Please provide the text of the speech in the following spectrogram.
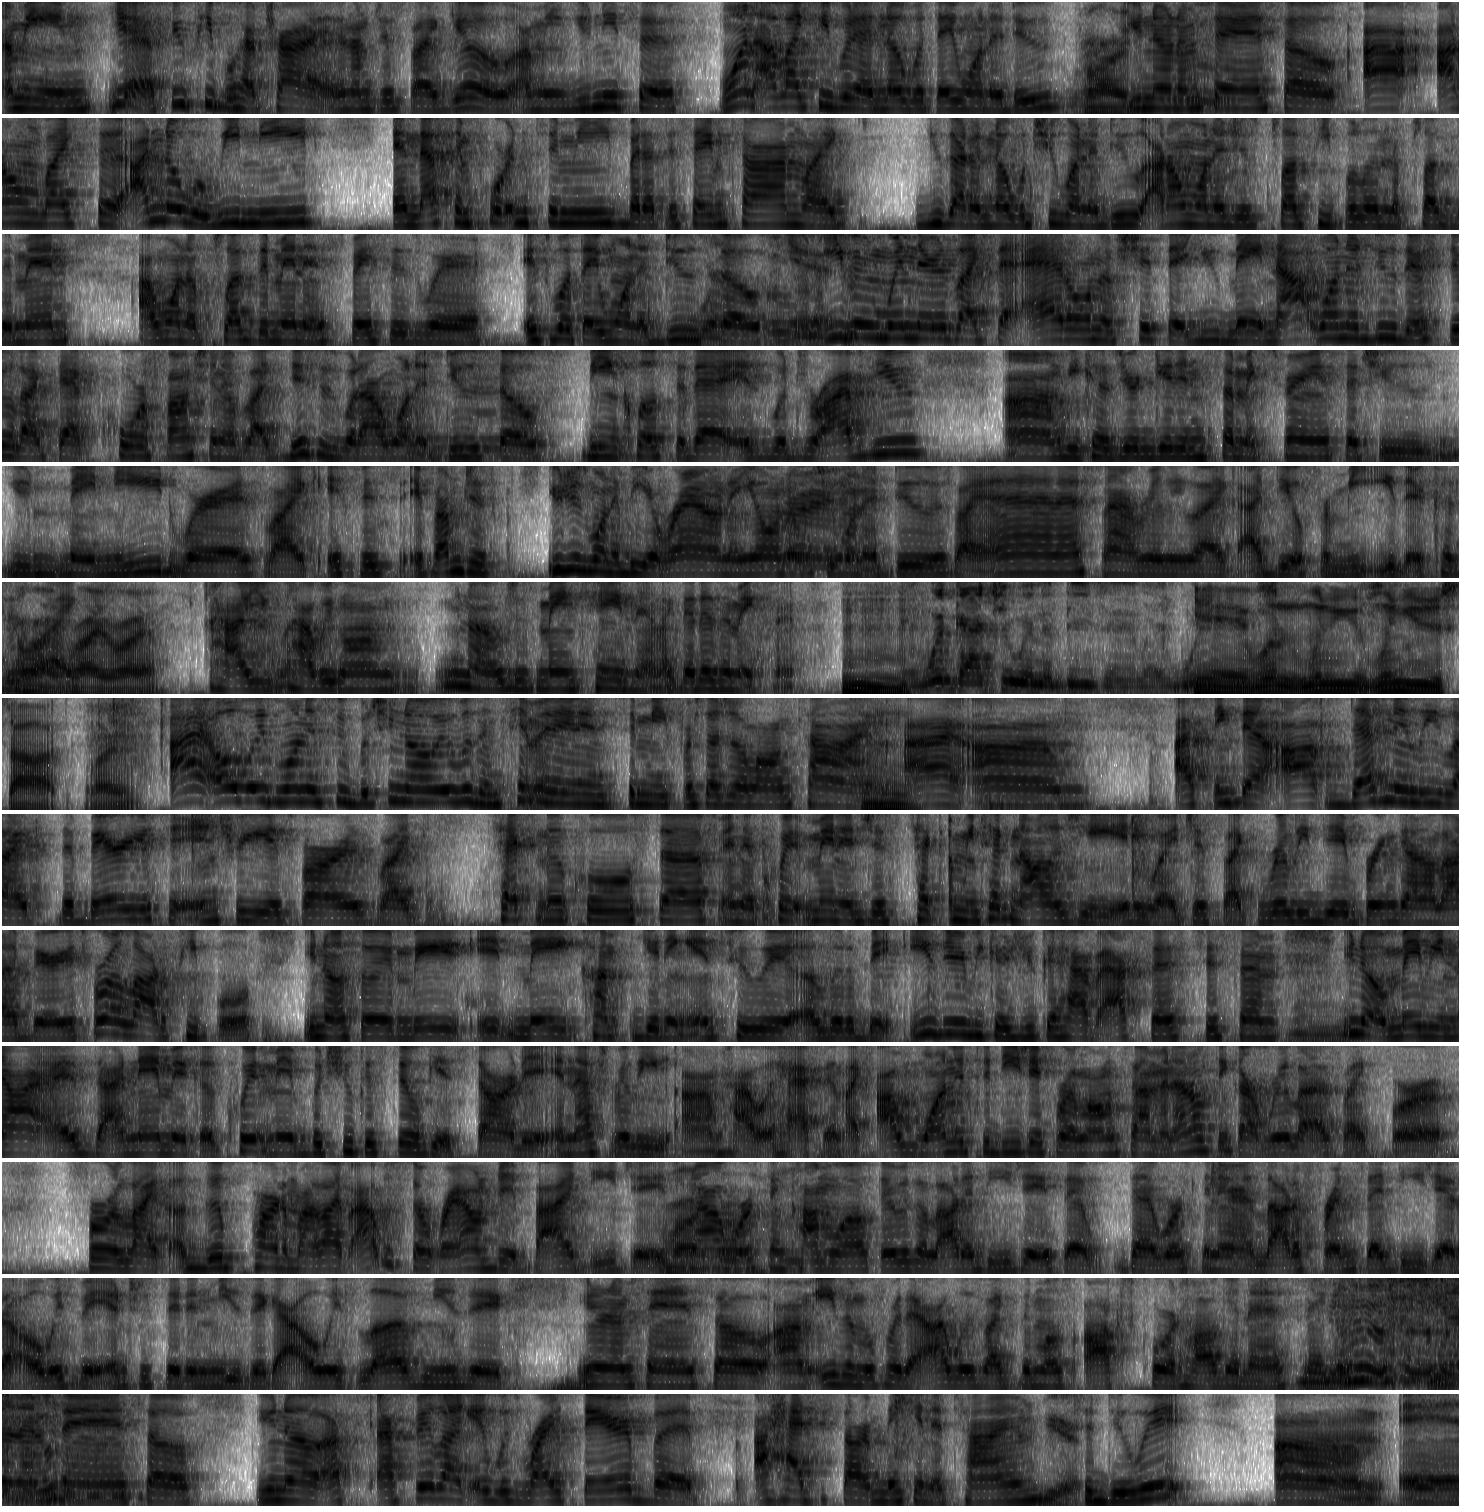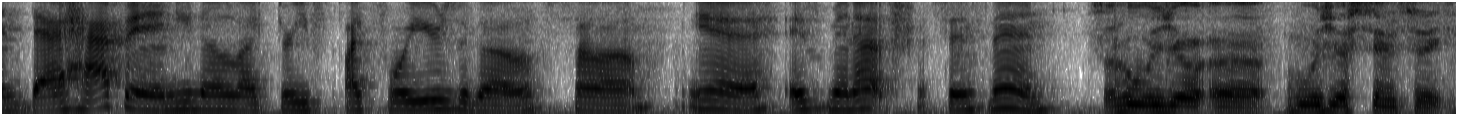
I mean, yeah, a few people have tried, and I'm just like, yo, I mean, you need to. One, I like people that know what they want to do. Right. You know what I'm saying? So I, I don't like to. I know what we need, and that's important to me. But at the same time, like you got to know what you want to do. I don't want to just plug people in to plug them in. I want to plug them in in spaces where it's what they want to do. So Yeah. even when there's like the add-on of shit that you may not want to do, there's still like that core function of like this is what I want to do. Mm-hmm. So being close to that is what drives you. Um, because you're getting some experience that you you may need. Whereas like if it's if I'm just you just want to be around and you don't know what you want to do, it's like eh, that's not really like ideal for me either. Because it's Right, like right, right. how you how we gonna you know just maintain that like that doesn't make sense. And what got you into DJing? Like, what Yeah. When when you when you just start like I always wanted to, but you know, it was intimidating to me for such a long time. I um I think that I definitely like the barriers to entry as far as like technical stuff and equipment and just tech I mean technology anyway, just like really did bring down a lot of barriers for a lot of people. You know, so it made it made come getting into it a little bit easier because you could have access to some, you know, maybe not as dynamic equipment, but you could still get started. And that's really um how it happened. Like I wanted to DJ for a long time and I don't think I realized like for for like a good part of my life, I was surrounded by DJs. when Right, I right. worked in Commonwealth, there was a lot of DJs that that worked in there. A lot of friends that DJed. I always been interested in music. I always loved music. You know what I'm saying? So um, even before that, I was like the most aux cord hogging ass nigga. you know what I'm saying? So you know, I, I feel like it was right there, but I had to start making the time Yeah. to do it. Um, and that happened, you know, like three, like four years ago. So yeah, it's been up since then. So who was your uh, who was your sensei?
